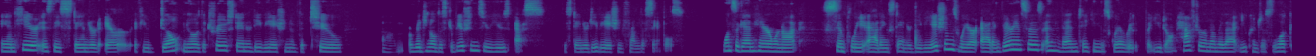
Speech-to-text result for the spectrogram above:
and here is the standard error. If you don't know the true standard deviation of the two um, original distributions, you use S, the standard deviation from the samples. Once again, here we're not simply adding standard deviations, we are adding variances and then taking the square root, but you don't have to remember that, you can just look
